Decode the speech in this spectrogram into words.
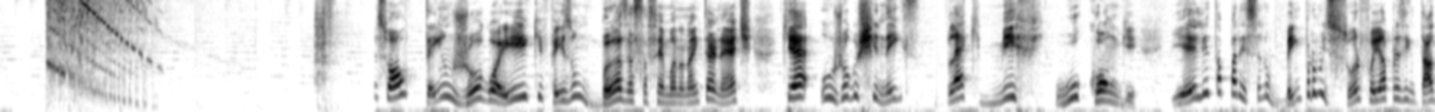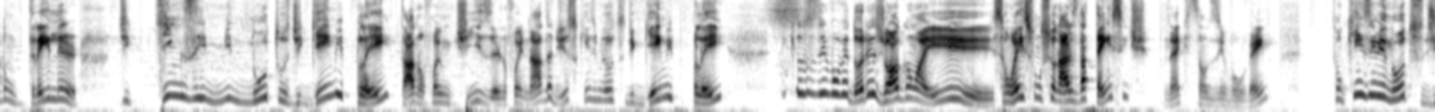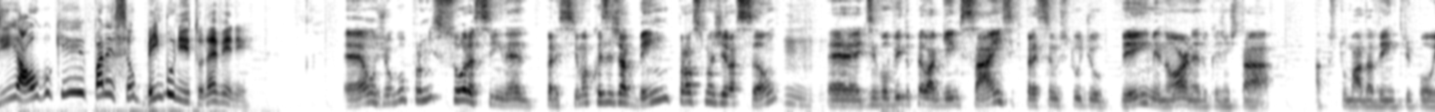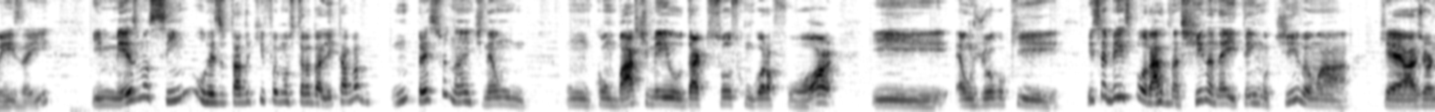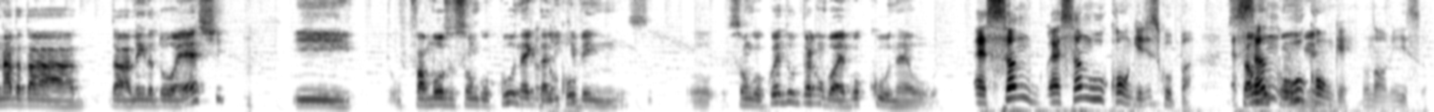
Pessoal, tem um jogo aí que fez um buzz essa semana na internet, que é o jogo chinês Black Myth Wukong. E ele tá parecendo bem promissor. Foi apresentado um trailer de 15 minutos de gameplay, tá? Não foi um teaser, não foi nada disso. 15 minutos de gameplay. E que os desenvolvedores jogam aí. São ex-funcionários da Tencent, né? Que estão desenvolvendo. São 15 minutos de algo que pareceu bem bonito, né, Vini? é um jogo promissor, assim, né? Parecia uma coisa já bem próxima geração, uhum. é, desenvolvido pela Game Science, que parece ser um estúdio bem menor, né, do que a gente tá acostumado a ver em AAAs aí. E mesmo assim, o resultado que foi mostrado ali tava impressionante, né? Um, um combate meio Dark Souls com God of War, e é um jogo que... Isso é bem explorado na China, né? E tem motivo, é uma... que é a jornada da, da lenda do Oeste, e o famoso Son Goku, né? Son dali Goku? que vem. O Son Goku é do Dragon Ball, é Goku, né? O... É San, é San Wukong, desculpa. É San, San Wukong. Wukong o nome, isso.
